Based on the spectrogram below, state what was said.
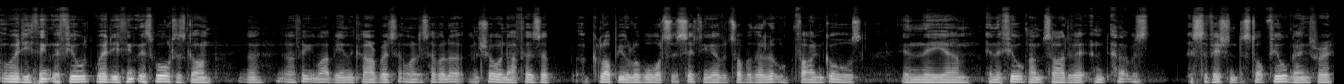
where do you think the fuel? Where do you think this water's gone? You know, I think it might be in the carburetor. Well, let's have a look. And sure enough, there's a, a globule of water sitting over top of the little fine gauze in the um, in the fuel pump side of it, and that was sufficient to stop fuel going through.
